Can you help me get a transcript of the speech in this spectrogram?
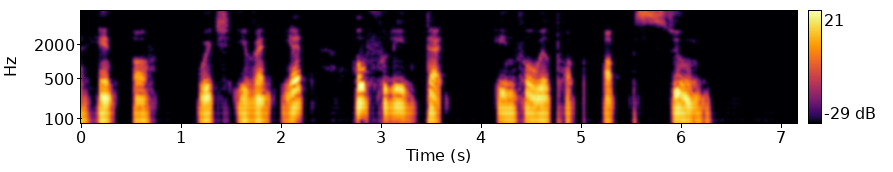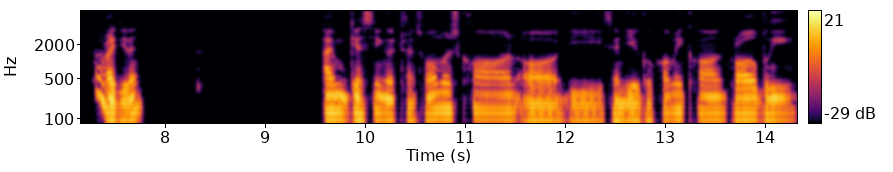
hint of which event yet. Hopefully, that info will pop up soon. Alrighty then. I'm guessing a Transformers Con or the San Diego Comic Con, probably.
